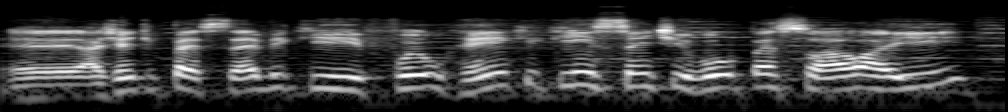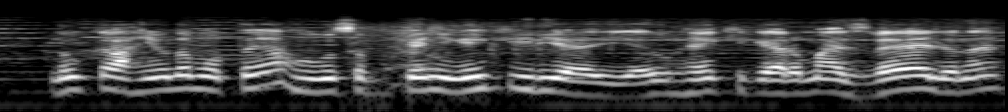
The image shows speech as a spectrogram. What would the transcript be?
É, a gente percebe que foi o Hank que incentivou o pessoal aí no carrinho da montanha russa, porque ninguém queria ir. O Hank que era o mais velho, né?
